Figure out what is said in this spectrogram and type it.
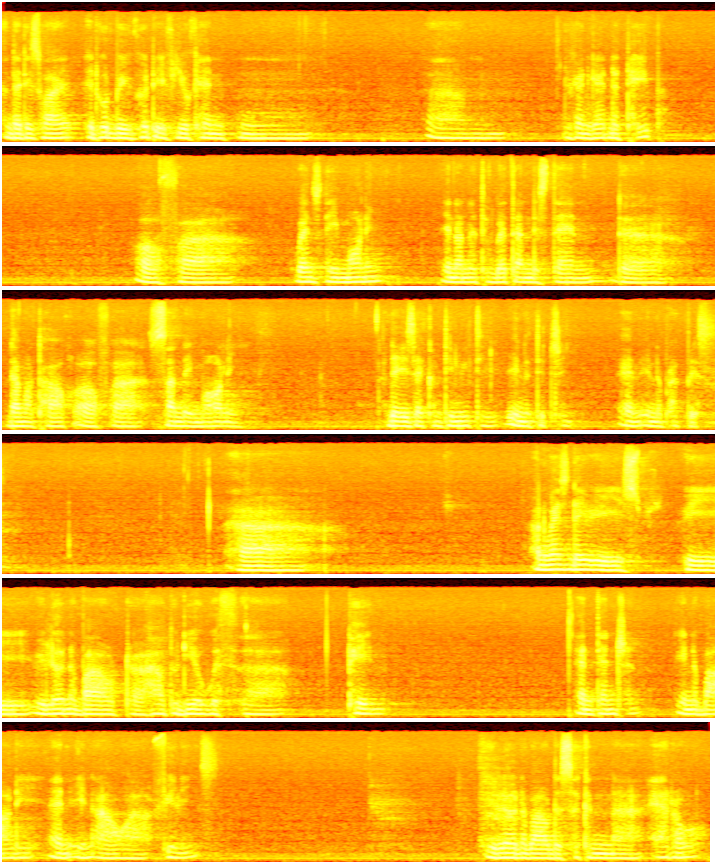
And that is why it would be good if you can mm, um, you can get the tape of uh, Wednesday morning in order to better understand the Dhamma talk of uh, Sunday morning. There is a continuity in the teaching and in the practice. Uh, on Wednesday, we, we, we learn about uh, how to deal with uh, pain and tension in the body and in our feelings. We learn about the second uh, arrow.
